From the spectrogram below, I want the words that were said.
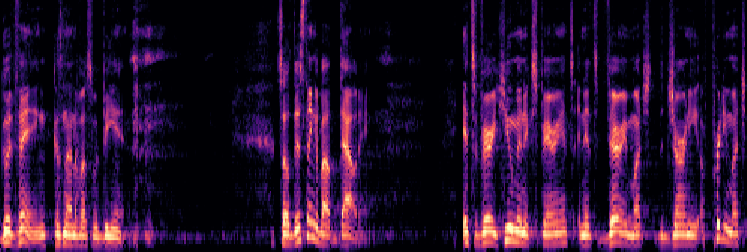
good thing, because none of us would be in. so, this thing about doubting, it's a very human experience, and it's very much the journey of pretty much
